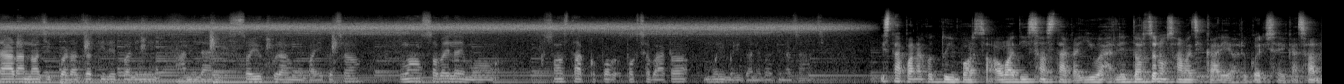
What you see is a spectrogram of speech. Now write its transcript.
टाढा नजिकबाट जतिले पनि हामीलाई सहयोग पुर्याउनु भएको छ उहाँ सबैलाई म संस्थाको पक्षबाट मुरीमुरी धन्यवाद दिन चाहन्छु। स्थापनाको दुई वर्ष अवधि संस्थाका युवाहरूले दर्जनौँ सामाजिक कार्यहरू गरिसकेका छन्।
